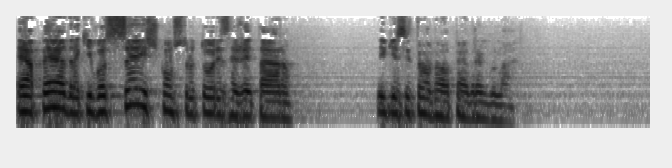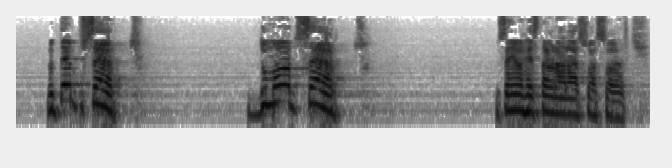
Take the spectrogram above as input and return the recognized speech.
é a pedra que vocês construtores rejeitaram e que se tornou a pedra angular no tempo certo, do modo certo, o Senhor restaurará a sua sorte.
